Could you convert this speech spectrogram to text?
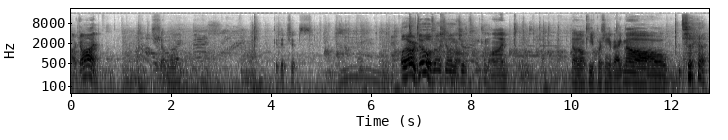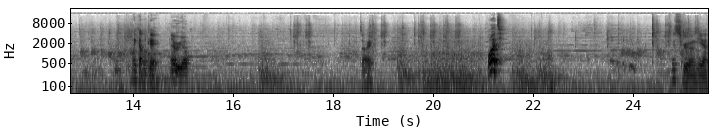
Oh, come on. Shovel. Get the chips. Oh, there were duels. Oh, killing the on. Come on. No, don't keep pushing it back. No. Wake up, okay. there we go. Sorry. Just screw him, yeah.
